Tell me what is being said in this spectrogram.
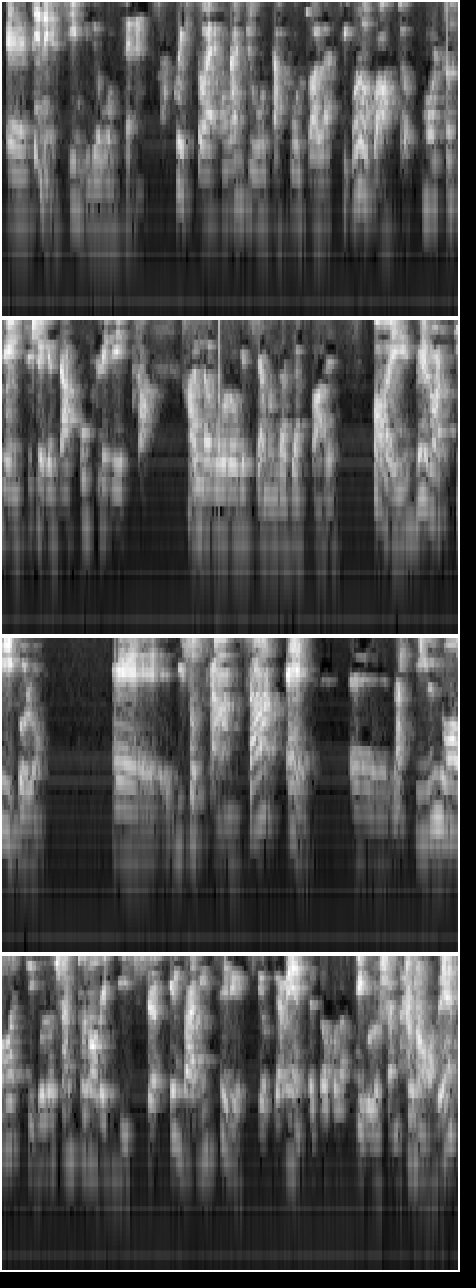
eh, tenersi in videoconferenza. Questo è un'aggiunta appunto all'articolo 4, molto semplice, che dà completezza al lavoro che siamo andati a fare. Poi il vero articolo eh, di sostanza è eh, il nuovo articolo 109 bis, che va ad inserirsi ovviamente dopo l'articolo 109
